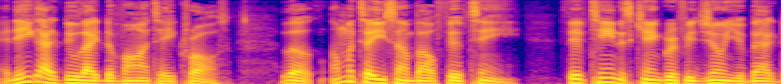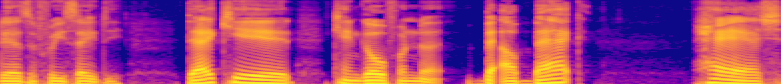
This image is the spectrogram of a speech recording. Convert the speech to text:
And then you got to do like De'Vante Cross. Look, I'm gonna tell you something about 15. 15 is Ken Griffey Jr. back there as a free safety. That kid can go from the a back hash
